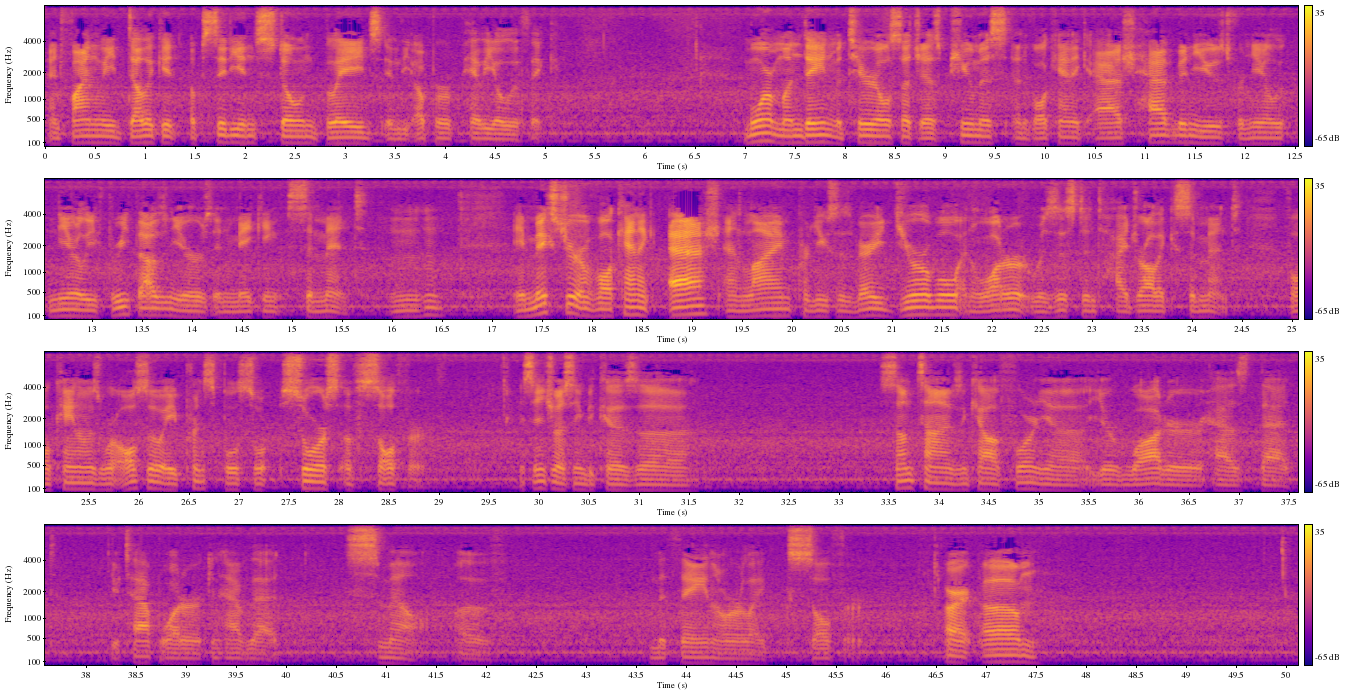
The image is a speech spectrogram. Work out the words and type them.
and finally delicate obsidian stone blades in the Upper Paleolithic. More mundane materials such as pumice and volcanic ash have been used for near, nearly 3,000 years in making cement. Mm-hmm. A mixture of volcanic ash and lime produces very durable and water resistant hydraulic cement. Volcanoes were also a principal so- source of sulfur it's interesting because uh, sometimes in California, your water has that, your tap water can have that smell of methane or like sulfur. Alright, um,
